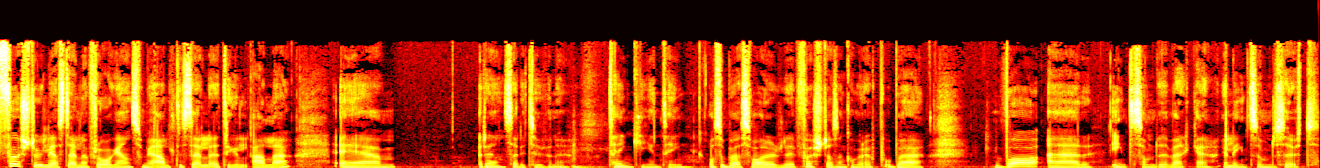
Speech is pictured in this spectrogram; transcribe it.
Först vill jag ställa en frågan som jag alltid ställer till alla. Eh, rensa ditt huvud nu. Tänk ingenting. Och så bara svarar du det första som kommer upp. Och bara, vad är inte som det verkar? Eller inte som det ser ut?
